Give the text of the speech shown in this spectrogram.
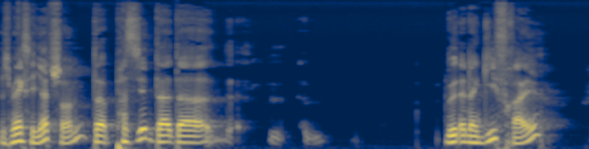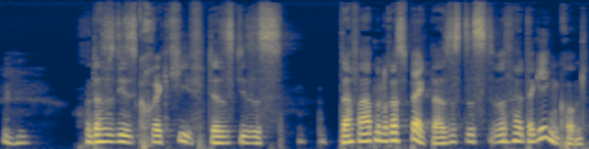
ich merke es ja jetzt schon, da passiert, da, da wird Energie frei, Mhm. und das ist dieses Korrektiv. Das ist dieses, dafür hat man Respekt. Das ist das, was halt dagegen kommt.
